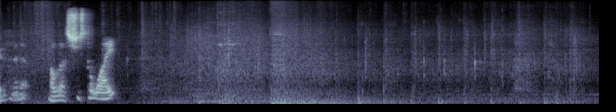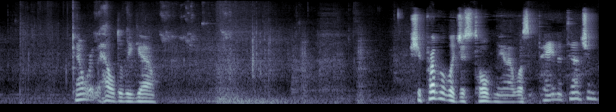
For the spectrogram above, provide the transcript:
Wait a minute. Oh, that's just a light. Now where the hell do we go? She probably just told me and I wasn't paying attention.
